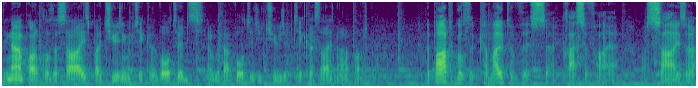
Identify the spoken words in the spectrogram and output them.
The nanoparticles are sized by choosing a particular voltage, and with that voltage you choose a particular size nanoparticle. The particles that come out of this uh, classifier, or sizer,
